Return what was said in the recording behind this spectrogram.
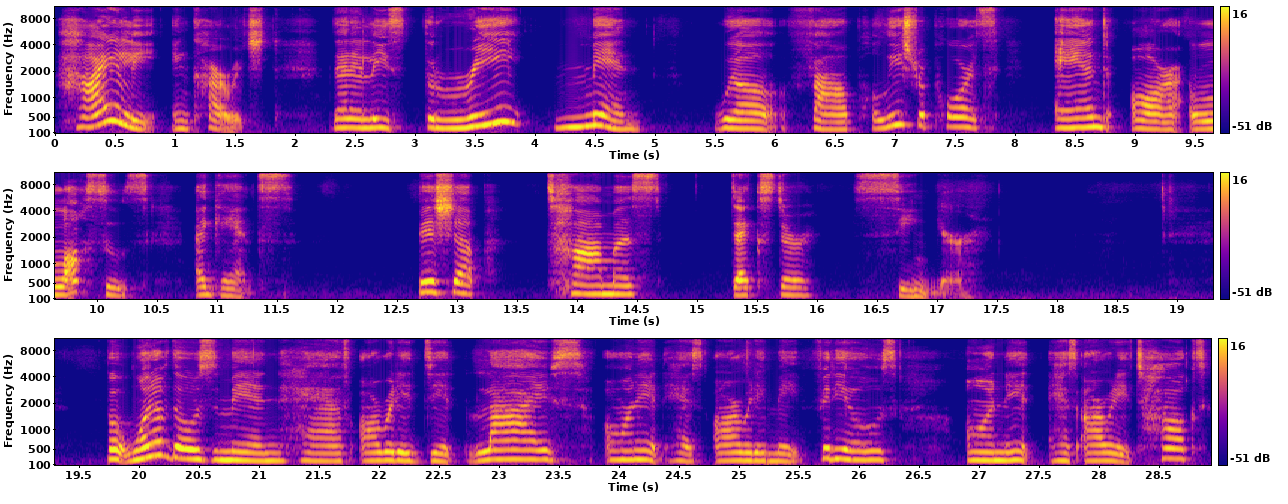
highly encouraged that at least three men will file police reports and or lawsuits against Bishop Thomas Dexter Sr. But one of those men have already did lives on it, has already made videos on it, has already talked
